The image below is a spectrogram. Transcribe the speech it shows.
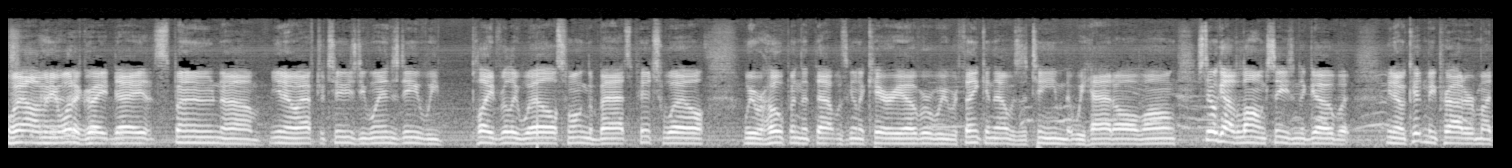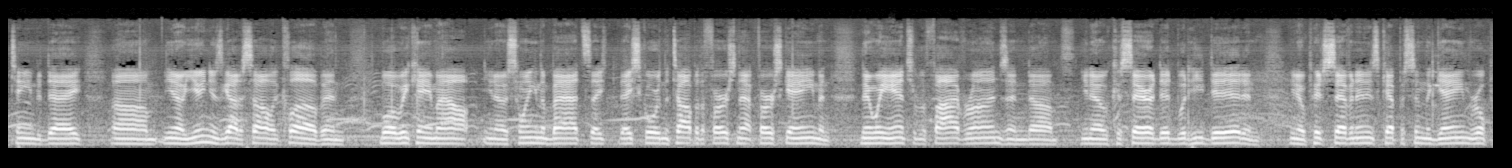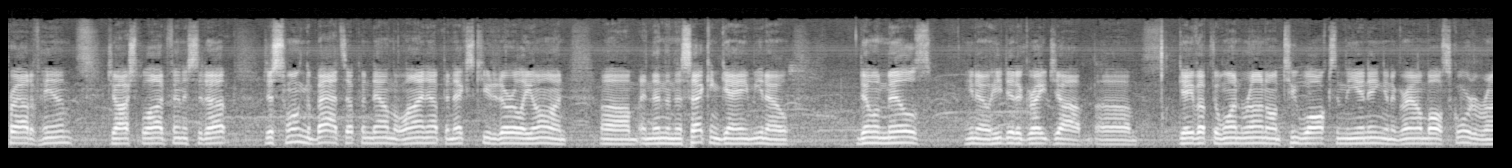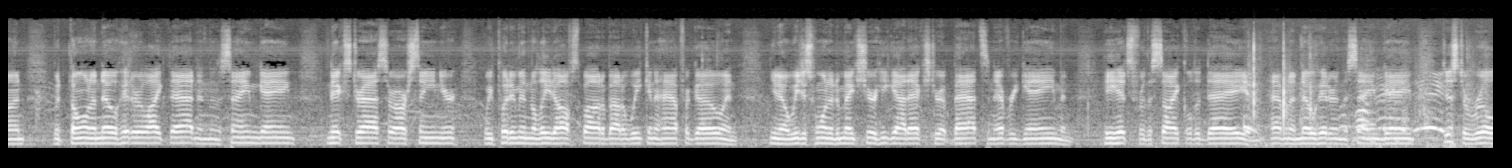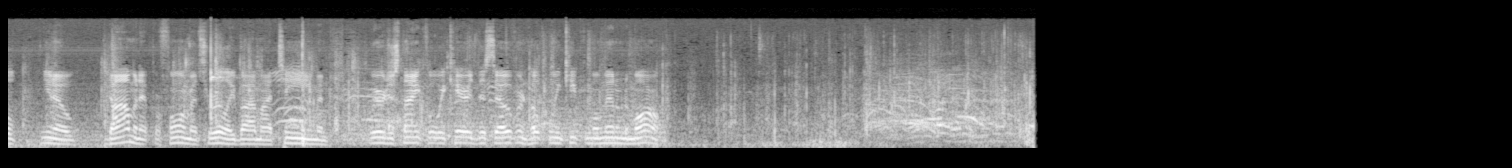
Well, I mean, what a great day at Spoon. Um, you know, after Tuesday, Wednesday, we played really well, swung the bats, pitched well. We were hoping that that was going to carry over. We were thinking that was a team that we had all along. Still got a long season to go, but you know, couldn't be prouder of my team today. Um, you know, Union's got a solid club, and boy, we came out, you know, swinging the bats. They they scored in the top of the first in that first game, and then we answered with five runs. And um, you know, Casera did what he did, and you know, pitched seven innings, kept us in the game. Real proud of him. Josh Blod finished it up. Just swung the bats up and down the lineup and executed early on. Um, and then in the second game, you know, Dylan Mills, you know, he did a great job. Um, gave up the one run on two walks in the inning and a ground ball scored a run, but throwing a no hitter like that, and in the same game, Nick Strasser, our senior, we put him in the leadoff spot about a week and a half ago, and you know, we just wanted to make sure he got extra at bats in every game, and he hits for the cycle today, and having a no hitter in the same game, just a real, you know, dominant performance really by my team and we were just thankful we carried this over and hopefully keep the momentum tomorrow.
